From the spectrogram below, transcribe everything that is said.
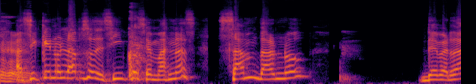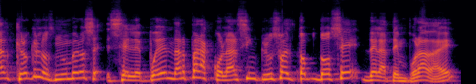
Así que en un lapso de cinco semanas, Sam Darnold, de verdad, creo que los números se le pueden dar para colarse incluso al top 12 de la temporada, ¿eh?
